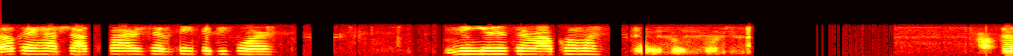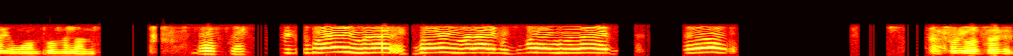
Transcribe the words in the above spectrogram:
Okay, have shots fired. Seventeen fifty four. Need units in Coma. Everyone, put me on. That's it. It's very red. It's very red. It's very red. Red. 2100.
